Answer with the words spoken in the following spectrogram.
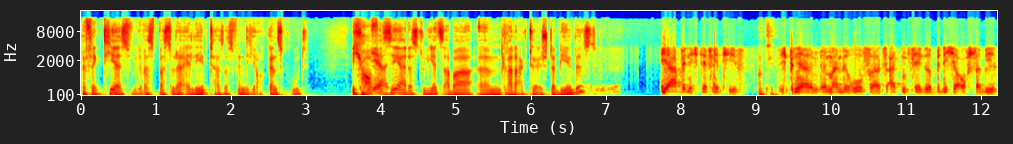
reflektierst, was, was du da erlebt hast. Das finde ich auch ganz gut. Ich hoffe Ja. sehr, dass du jetzt aber ähm, gerade aktuell stabil bist. Ja, bin ich definitiv. Okay. Ich bin ja in meinem Beruf als Altenpfleger bin ich ja auch stabil.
